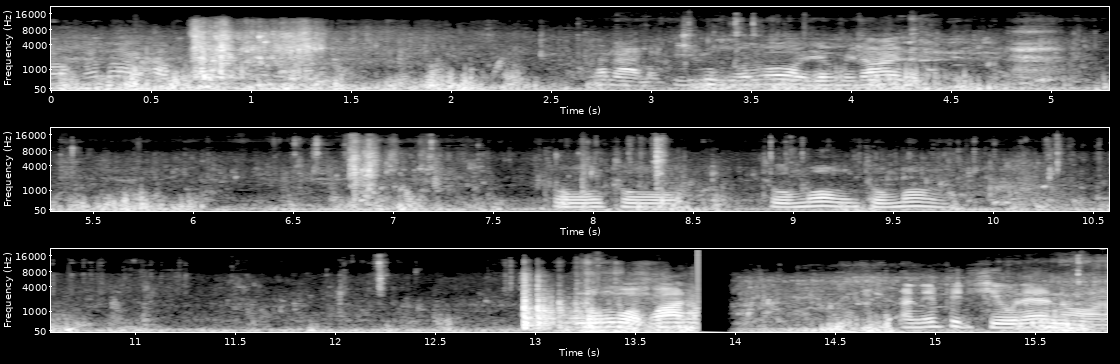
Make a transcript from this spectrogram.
เราก็ได้ครับขนาดเมื่อกี้ลุงก็ยังไม่ได้เลย ถูถูถูมงถูม่งลุงบอกว่า อันนี้ผิดคิวแน่นอน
